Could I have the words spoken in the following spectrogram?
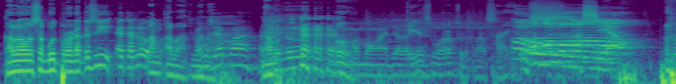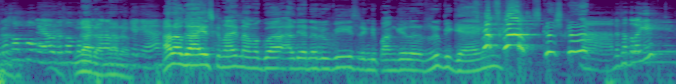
Kalau sebut produknya sih Eh, tar lu. Nam- apa? Kamu Gimana? siapa? Kenalin dulu. Oh. ngomong aja lagi. Kayaknya semua orang sudah kenal saya. Oh, sombong. siap. Udah sombong ya, udah sombong Enggak ya dong, cara enggak dong. ya. Halo guys, kenalin nama gua Aldiana Ruby, sering dipanggil Ruby Gang. Skr, skr. Nah, ada satu lagi.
